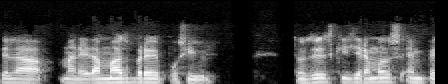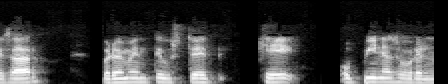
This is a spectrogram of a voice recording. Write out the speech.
de la manera más breve posible. Entonces, quisiéramos empezar brevemente usted, ¿qué opina sobre el,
